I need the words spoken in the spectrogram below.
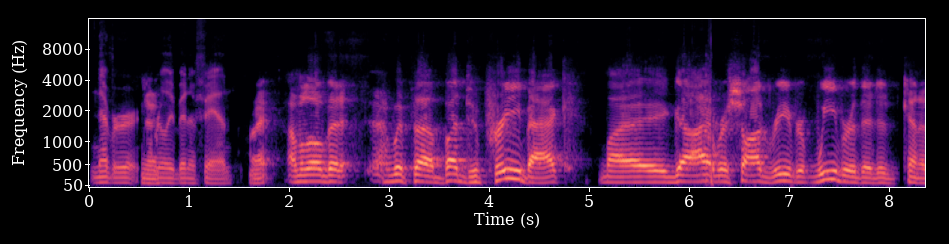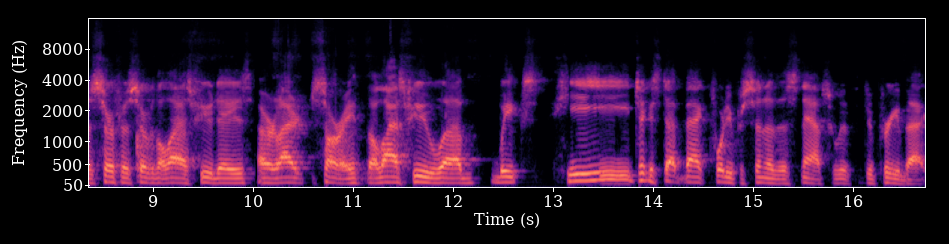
Never yeah. really been a fan. Right, I'm a little bit with uh, Bud Dupree back my guy Rashad Weaver, Weaver that had kind of surfaced over the last few days, or sorry, the last few uh, weeks, he took a step back 40% of the snaps with Dupree back.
